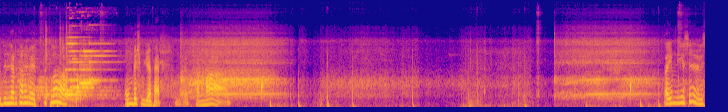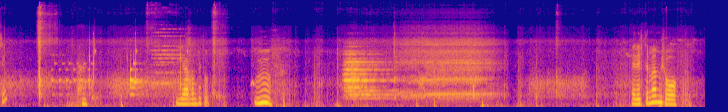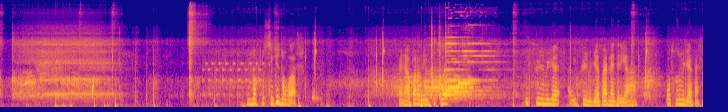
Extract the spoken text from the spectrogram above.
Ödülleri talep et. Tıkla. 15 mücevher. Tamam. Dayım niye sinirlisin? Bir yardımcı tut. Üf. Eleştirmenmiş o. ...168 dolar. Fena para değil tıkla. 300 müce... 300 mücevher nedir ya? 30 mücevher.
